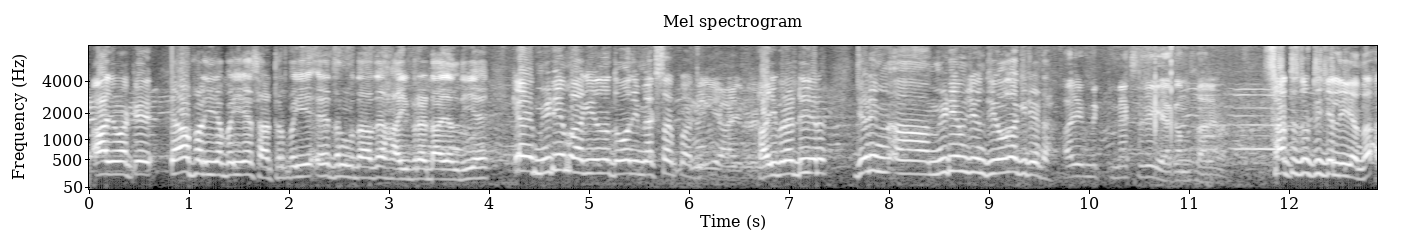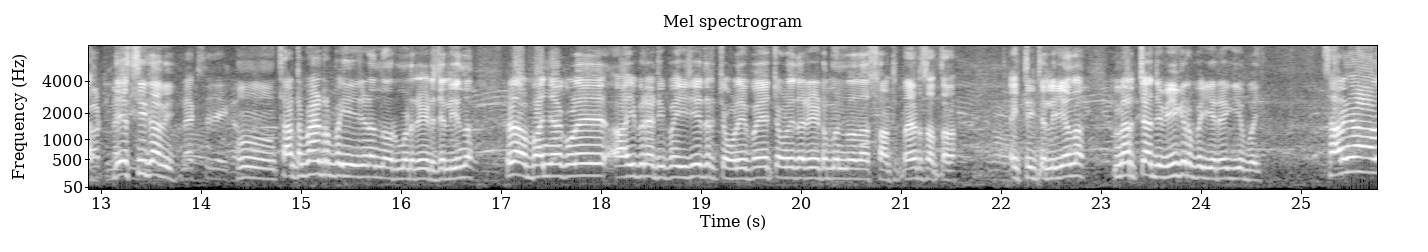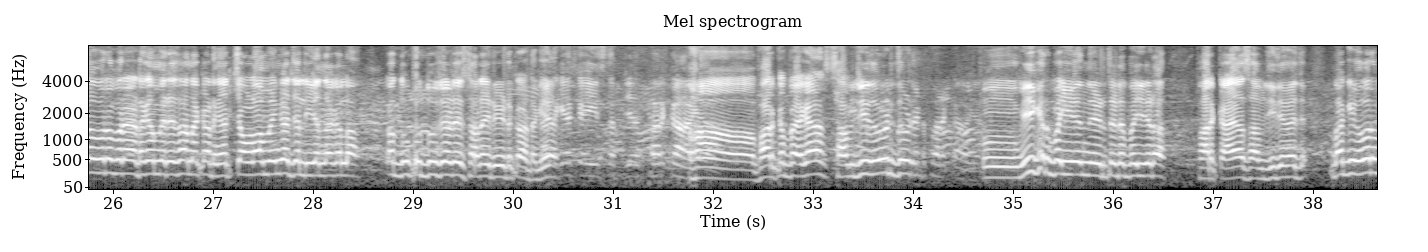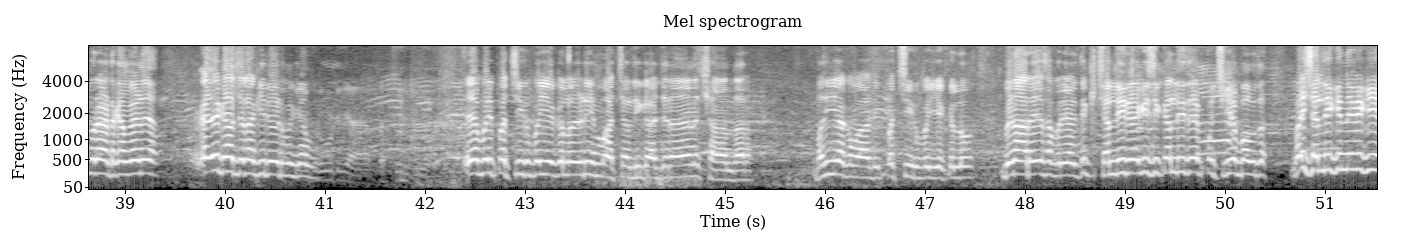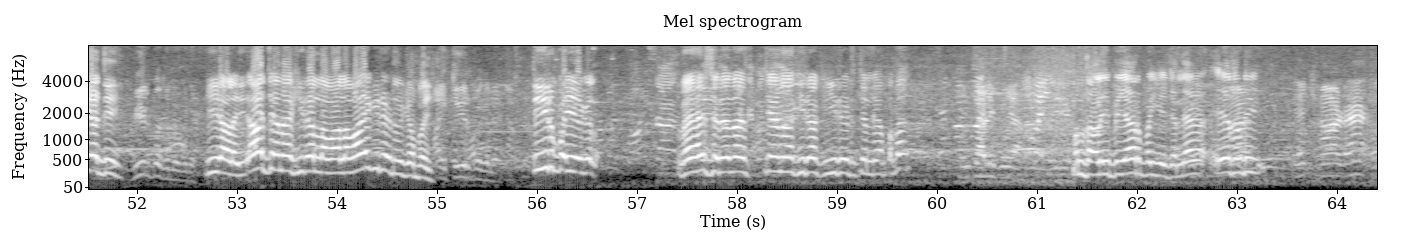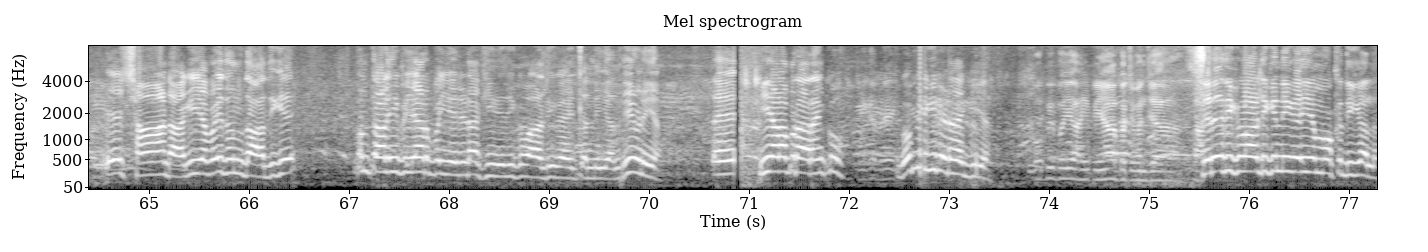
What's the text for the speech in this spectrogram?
ਆ ਜਾਓ ਆ ਕੇ। ਆਹ ਫਲੀ ਆ ਬਾਈ ਇਹ 60 ਰੁਪਏ ਇਹ ਤੁਹਾਨੂੰ ਦੱਸ ਦਿਆਂ ਹਾਈਬ੍ਰਿਡ ਆ ਜਾਂਦੀ ਹੈ। ਕਿ ਮੀਡੀਅਮ ਆ ਗਈ ਉਹਨਾਂ ਦੋਵਾਂ ਦੀ ਮਿਕਸ ਅਪ ਹਾਈਬ੍ਰਿਡ ਯਾਰ ਜਿਹੜੀ ਮੀਡੀਅਮ ਜੀ ਹੁੰਦੀ ਆ ਉਹਦਾ ਕੀ ਰੇਟ ਆ? ਅਜੇ ਮਿਕਸ ਜਿਹਾ ਕੰਮ ਸਾਰਿਆਂ ਦਾ। 60 ਸੁੱਟੀ ਚੱਲੀ ਜਾਂਦਾ ਦੇਸੀ ਦਾ ਵੀ। ਮਿਕਸ ਜਿਹਾ ਹੂੰ 60 65 ਰੁਪਏ ਜਿਹੜਾ ਨਾਰਮਲ ਰੇਟ ਚੱਲੀ ਜਾਂਦਾ। ਜਿਹੜਾ ਬਾਈਆਂ ਕੋਲੇ ਆਹੀ ਵੈਰਾਈਟੀ ਪਈ ਸੀ ਇਧਰ ਚੌਲੇ ਪਏ ਆ, ਚੌਲੇ ਦਾ ਰੇਟ ਮੈਨੂੰ ਲੱਗਦਾ 60 65 70 ਇੱਥੇ ਚੱਲੀ ਜਾਂਦਾ। ਮਿਰਚ ਅੱਜ 20 ਕੁ ਰੁਪਏ ਰਹਿ ਗਈ ਆ ਬਾਈ। ਸਾਰੀਆਂ ਆਲ ਓਵਰ ਵੈਰਾਈਟੀਆਂ ਮੇਰੇ ਹਿਸਾਬ ਨਾਲ ਘਟੀਆਂ ਚੌਲਾ ਮਹਿੰਗਾ ਚੱਲੀ ਜਾਂਦਾ ਗੱਲਾ ਕੱਦੂ ਕੁੱਦੂ ਜਿਹੜੇ ਸਾਰੇ ਰੇਟ ਘਟ ਗਏ ਆ। ਕਈ ਸਬਜ਼ੀਆਂ ਫ਼ਰਕ ਆ ਹਾਂ ਫ਼ਰਕ ਪੈ ਗਿਆ ਸਬਜ਼ੀ ਥੋੜੀ ਥੋੜੀ ਹੂੰ 20 ਕੁ ਰੁਪਏ ਨੇੜੇ ਤੇੜੇ ਬਈ ਜਿਹੜਾ ਫ਼ਰਕ ਆਇਆ ਸਬਜ਼ੀ ਦੇ ਵਿੱਚ। ਬਾਕੀ ਹੋਰ ਵੈਰਾਈਟੀਆਂ ਵੇਣੇ ਆ ਇਹ ਗਾਜਰਾਂ ਕੀ ਰੇਟ ਵਿਕੀਆਂ? ਇਹ ਬਈ 25 ਰੁਪਏ ਕਿਲੋ ਜਿਹੜੀ ਹਿਮਾਚਲ ਦੀ ਗਾਜਰ ਐਨ ਸ਼ਾਨਦਾਰ ਵਧੀਆ ਕੁਆਲਿਟੀ 25 ਰੁਪਏ ਕਿਲੋ। ਬਿਨਾ ਰੇ ਸਪਰੇ ਵਾਲੀ ਤੇ ਛੱਲੀ ਰਹਿ ਗਈ ਸੀ ਕੱਲੀ ਤੇ ਪੁੱਛੀਏ ਬਹੁਤ। ਬਈ ਛੱਲੀ ਕਿੰਨੀ ਵਿਕੀ ਅੱਜ 20 ਰੁਪਏ ਕਿਲੋ ਕੀ ਹਾਲ ਹੈ ਆ ਚਨਾ ਖੀਰਾ ਲਵਾ ਲਵਾ ਇਹ ਕੀ ਰੇਟ ਵਿਕਿਆ ਬਾਈ? 30 ਰੁਪਏ ਕਿਲੋ। 30 ਰੁਪਏ ਕਿਲੋ। ਵੈਸੇ ਸਿਰੇ ਦਾ ਚਨਾ ਖੀਰਾ ਕੀ ਰੇਟ ਚੱਲਿਆ ਪਤਾ? 45 50 ਰੁਪਏ ਚੱਲਿਆ। ਇਹ ਥੋੜੀ ਇਹ ਛਾਂਟ ਹੈ। ਇਹ ਛਾਂਟ ਆ ਗਈ ਆ ਬਈ ਤੁਹਾਨੂੰ ਦੱਸ ਦਈਏ। 45 50 ਰੁਪਏ ਜਿਹੜਾ ਖੀਰੇ ਦੀ ਕੁਆਲਿਟੀ ਵੈਸੇ ਚੱਲੀ ਜਾਂਦੀ ਹੋਣੀ ਆ। ਤੇ ਕੀ ਵਾਲਾ ਭਰਾ ਰੈਂਕੂ? ਗੋਭੀ ਕੀ ਰੇਟ ਲੱਗੀ ਆ? ਗੋਭੀ ਭਾਈ ਆਹੀ 50 55 ਸਿਰੇ ਦੀ ਕੁਆਲਿਟੀ ਕਿੰਨੀ ਗਈ ਆ ਮੁੱਕ ਦੀ ਗੱਲ?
